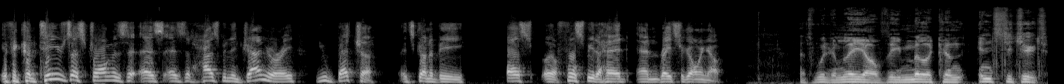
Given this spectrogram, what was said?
If it continues as strong as, as, as it has been in January, you betcha it's going to be all uh, full speed ahead and rates are going up. That's William Lee of the Milken Institute.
